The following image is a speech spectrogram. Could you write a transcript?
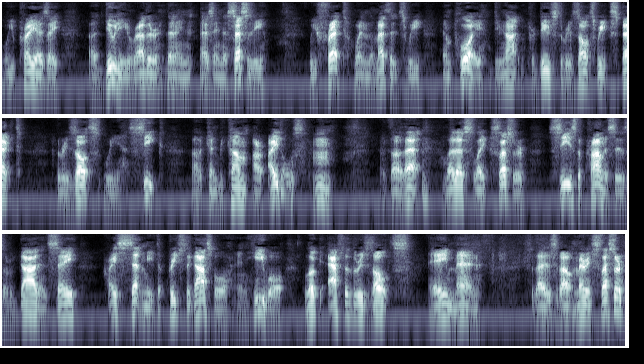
We pray as a, a duty rather than a, as a necessity. We fret when the methods we employ do not produce the results we expect. The results we seek uh, can become our idols. Mm. I thought of that. Let us, like Slessor, seize the promises of God and say, Christ sent me to preach the gospel, and he will look after the results. Amen. So that is about Mary Slessor.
